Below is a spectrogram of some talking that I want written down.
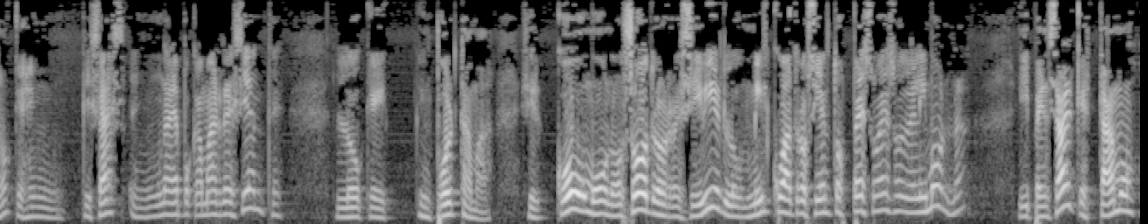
¿no? Que es en, quizás en una época más reciente lo que importa más. Es decir, cómo nosotros recibir los 1.400 pesos esos de limosna y pensar que estamos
